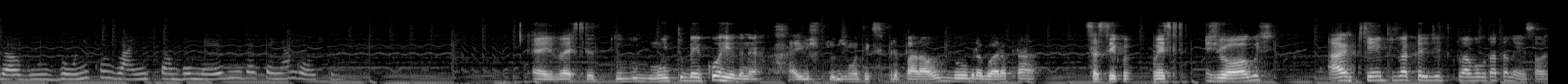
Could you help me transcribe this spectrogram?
jogos únicos lá em Istambul mesmo e vai ser em agosto. É, e vai ser tudo muito bem corrido, né? Aí os clubes vão ter que se preparar o dobro agora para essa sequência de jogos. A Champions eu acredito que vai voltar também, só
